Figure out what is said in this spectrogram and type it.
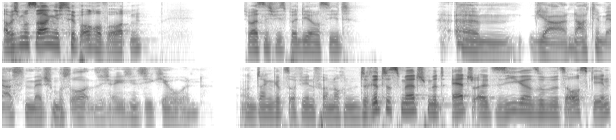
Aber ich muss sagen, ich tippe auch auf Orten. Ich weiß nicht, wie es bei dir aussieht. Ähm, ja, nach dem ersten Match muss Orton sich eigentlich den Sieg hier holen. Und dann gibt es auf jeden Fall noch ein drittes Match mit Edge als Sieger, so wird es ausgehen.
